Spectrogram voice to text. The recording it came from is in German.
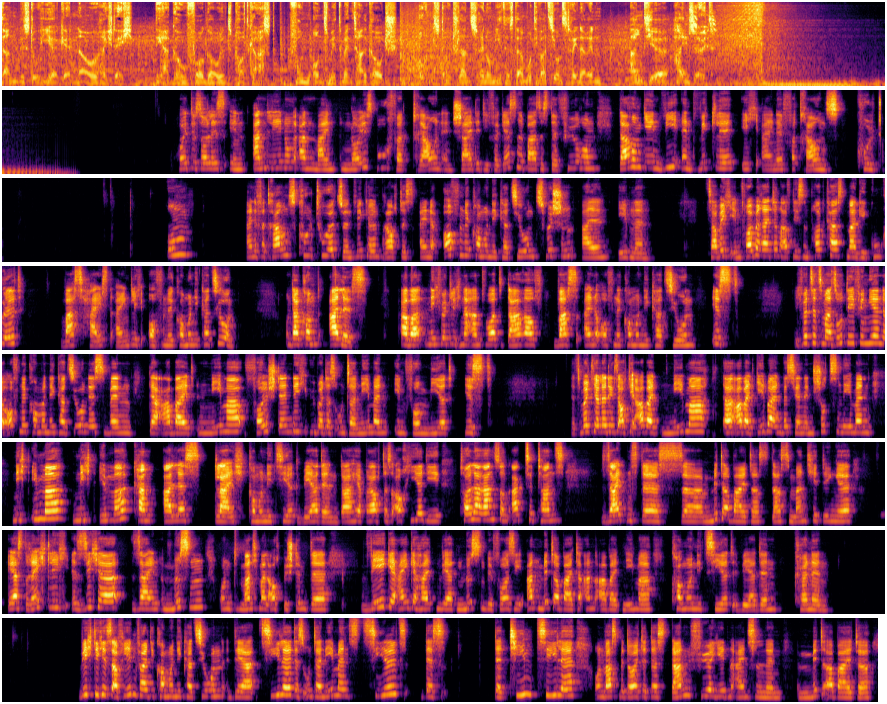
Dann bist du hier genau richtig. Der Go for Gold Podcast von und mit Mentalcoach und Deutschlands renommiertester Motivationstrainerin Antje Heimsöth. Heute soll es in Anlehnung an mein neues Buch Vertrauen entscheide die vergessene Basis der Führung darum gehen, wie entwickle ich eine Vertrauenskultur. Um eine Vertrauenskultur zu entwickeln, braucht es eine offene Kommunikation zwischen allen Ebenen. Jetzt habe ich in Vorbereitung auf diesen Podcast mal gegoogelt, was heißt eigentlich offene Kommunikation? Und da kommt alles, aber nicht wirklich eine Antwort darauf, was eine offene Kommunikation ist. Ich würde es jetzt mal so definieren, eine offene Kommunikation ist, wenn der Arbeitnehmer vollständig über das Unternehmen informiert ist. Jetzt möchte ich allerdings auch die Arbeitnehmer, äh, Arbeitgeber ein bisschen in Schutz nehmen. Nicht immer, nicht immer kann alles gleich kommuniziert werden. Daher braucht es auch hier die Toleranz und Akzeptanz, seitens des äh, Mitarbeiters, dass manche Dinge erst rechtlich sicher sein müssen und manchmal auch bestimmte Wege eingehalten werden müssen, bevor sie an Mitarbeiter, an Arbeitnehmer kommuniziert werden können. Wichtig ist auf jeden Fall die Kommunikation der Ziele, des Unternehmensziels, des der Teamziele und was bedeutet das dann für jeden einzelnen Mitarbeiter.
